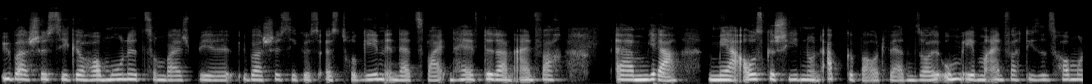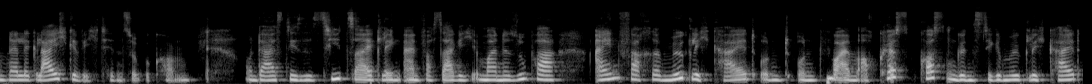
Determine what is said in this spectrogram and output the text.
überschüssige Hormone, zum Beispiel überschüssiges Östrogen in der zweiten Hälfte dann einfach ähm, ja, mehr ausgeschieden und abgebaut werden soll, um eben einfach dieses hormonelle Gleichgewicht hinzubekommen. Und da ist dieses Seed Cycling einfach, sage ich immer, eine super einfache Möglichkeit und, und vor allem auch kostengünstige Möglichkeit,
